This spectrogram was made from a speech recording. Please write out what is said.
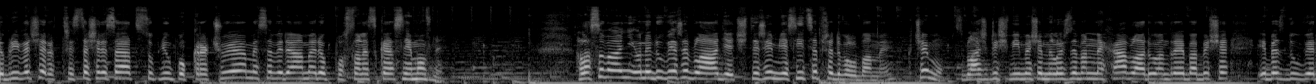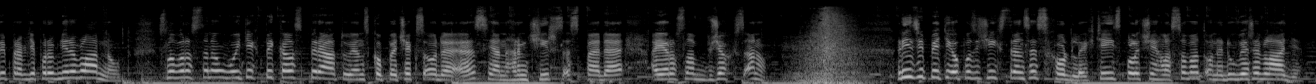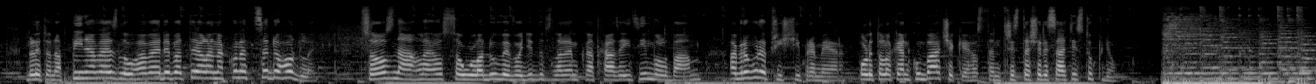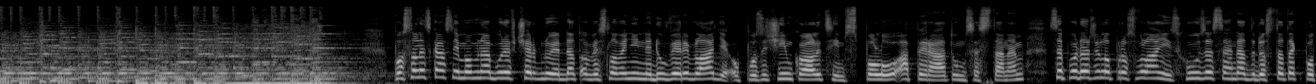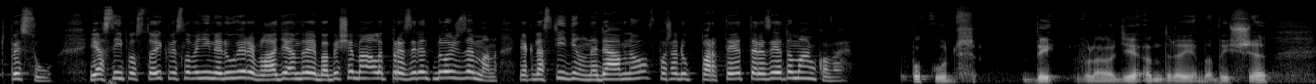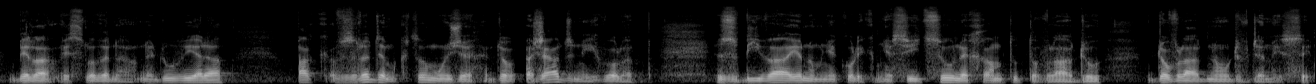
Dobrý večer. 360 stupňů pokračuje a my se vydáme do poslanecké sněmovny. Hlasování o nedůvěře vládě čtyři měsíce před volbami. K čemu? Zvlášť když víme, že Miloš Zeman nechá vládu Andreje Babiše i bez důvěry pravděpodobně dovládnout. Slovo dostanou Vojtěch Pikal z Pirátu, Jan Skopeček z ODS, Jan Hrnčíř z SPD a Jaroslav Bžoch z ANO. Lídři pěti opozičních stran se shodli, chtějí společně hlasovat o nedůvěře vládě. Byly to napínavé, zdlouhavé debaty, ale nakonec se dohodli. Co z náhlého souladu vyvodit vzhledem k nadcházejícím volbám? A kdo bude příští premiér? Politolog Jan Kubáček je hostem 360 stupňů. Poslanecká sněmovna bude v červnu jednat o vyslovení nedůvěry vládě. Opozičním koalicím spolu a Pirátům se stanem se podařilo pro svolání schůze sehnat dostatek podpisů. Jasný postoj k vyslovení nedůvěry vládě Andreje Babiše má ale prezident Miloš Zeman, jak nastínil nedávno v pořadu partie Terezie Tománkové. Pokud by vládě Andreje Babiše byla vyslovena nedůvěra, pak vzhledem k tomu, že do řádných voleb zbývá jenom několik měsíců, nechám tuto vládu dovládnout v demisi.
